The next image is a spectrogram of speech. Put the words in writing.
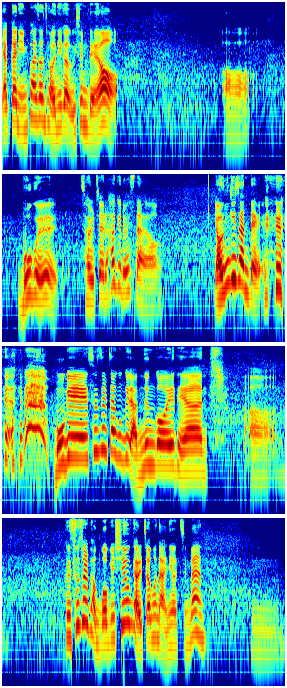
약간 임파선 전이가 의심돼요. 어, 목을 절제를 하기로 했어요. 연기자인데 목에 수술 자국이 남는 거에 대한 어, 그 수술 방법이 쉬운 결정은 아니었지만 음,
